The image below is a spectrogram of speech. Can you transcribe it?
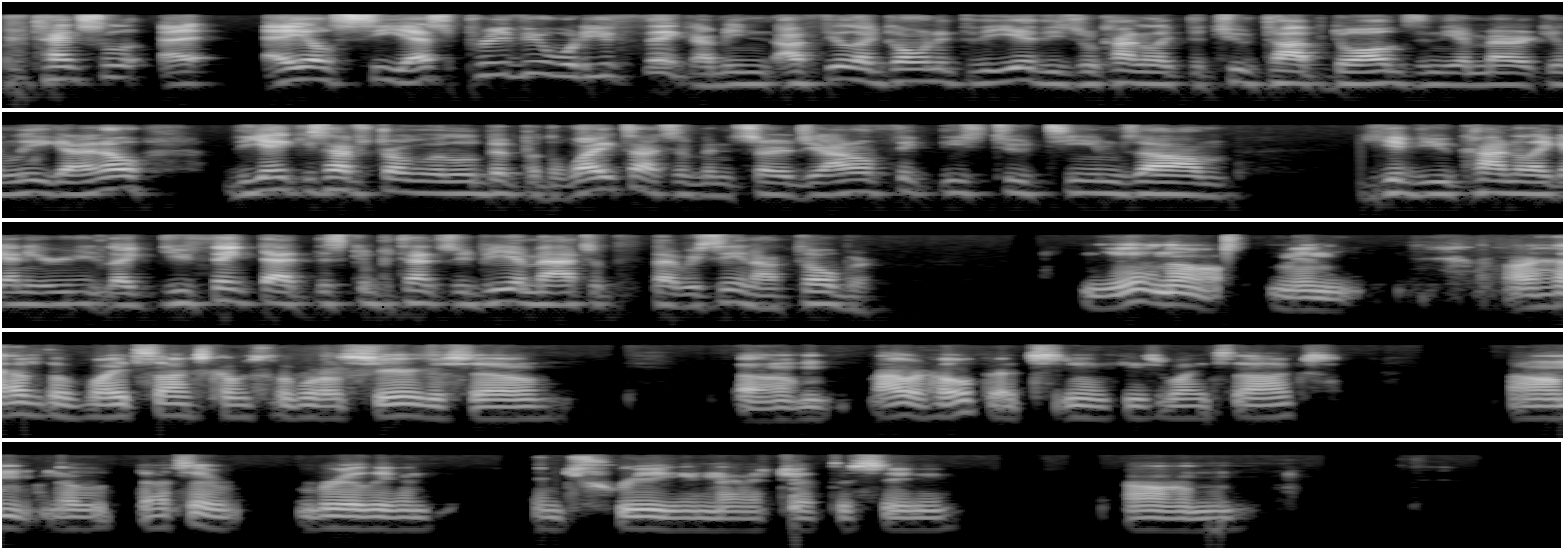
potential uh, ALCS preview. What do you think? I mean, I feel like going into the year, these were kind of like the two top dogs in the American League. And I know the Yankees have struggled a little bit, but the White Sox have been surging. I don't think these two teams um give you kind of like any like do you think that this could potentially be a matchup that we see in October? Yeah, no. I mean, I have the White Sox come to the World Series, so um, I would hope it's Yankees White Sox. Um, that's a really in- intriguing matchup to see. Um,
